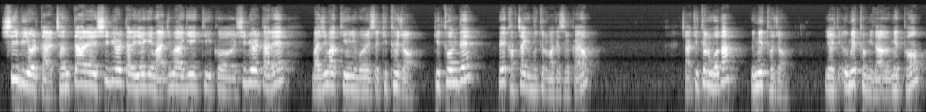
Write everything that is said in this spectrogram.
12월 달 전달에 12월 달에 여기 마지막이 기, 그 12월 달에 마지막 기운이 뭐였어요? 기토죠. 기토인데 왜 갑자기 무토로 바뀌었을까요? 자 기토는 뭐다? 음메토죠. 여기 음메토입니다. 음메토.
